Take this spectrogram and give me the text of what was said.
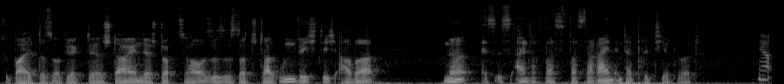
Sobald das Objekt, der Stein, der Stock zu Hause ist, ist das total unwichtig, aber ne, es ist einfach was, was da rein interpretiert wird. Ja.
